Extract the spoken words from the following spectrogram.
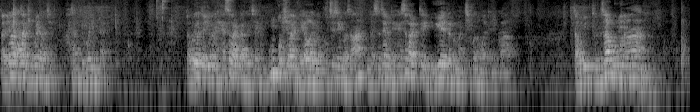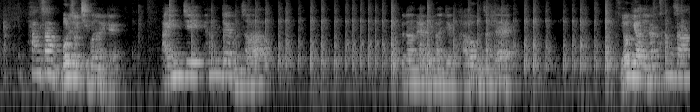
자, 얘가 가장 기본이라고 그지 가장 기본인데. 자, 우리가 이제 이거는 해석할 거야, 그렇지? 문법 시간에 배워 이런 구체적인 것은 근데 선생님 이제 해석할 때 유의해야 될 것만 짚어놓을 테니까. 자, 우리 분사 부문은 항상 머릿속에 집어넣어야 돼. ing 현재 분사. 그 다음에 우리가 이제 과거 분사인데 여기 안에는 항상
